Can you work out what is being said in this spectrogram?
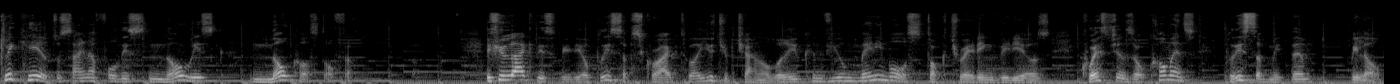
Click here to sign up for this no risk, no cost offer. If you like this video, please subscribe to our YouTube channel where you can view many more stock trading videos. Questions or comments, please submit them below.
